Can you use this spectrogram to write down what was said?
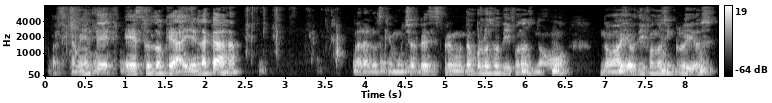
Básicamente, esto es lo que hay en la caja. Para los que muchas veces preguntan por los audífonos, no, no hay audífonos incluidos,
